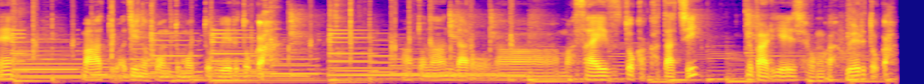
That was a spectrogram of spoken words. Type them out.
ね。まあ、あとは字のフォントもっと増えるとか、あとなんだろうな、まあ、サイズとか形のバリエーションが増えるとか、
